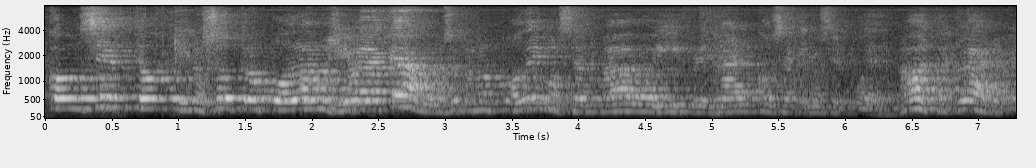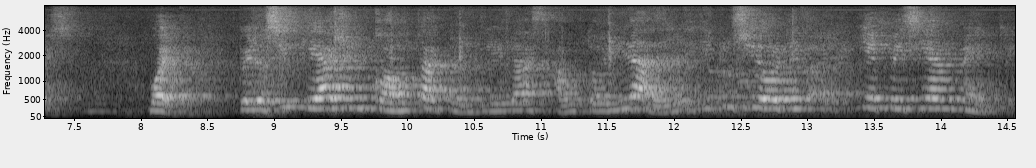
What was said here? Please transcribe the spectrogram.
conceptos que nosotros podamos llevar a cabo. Nosotros no podemos ser vagos y frenar cosas que no se pueden. ¿No? Está claro eso. Bueno, pero sí que haya un contacto entre las autoridades, las instituciones y especialmente,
